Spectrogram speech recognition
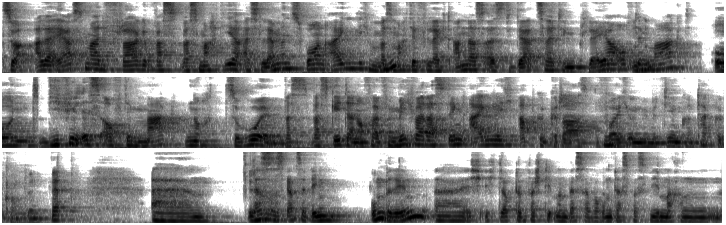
zuallererst mal die Frage, was, was macht ihr als Lemon Swan eigentlich und was Mhm. macht ihr vielleicht anders als die derzeitigen Player auf dem Mhm. Markt? Und wie viel ist auf dem Markt noch zu holen? Was, was geht da noch? Weil für mich war das Ding eigentlich abgegrast, bevor Mhm. ich irgendwie mit dir in Kontakt gekommen bin. Ja. Ähm, lass uns das ganze Ding umdrehen. Äh, ich ich glaube, dann versteht man besser, warum das, was wir machen,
